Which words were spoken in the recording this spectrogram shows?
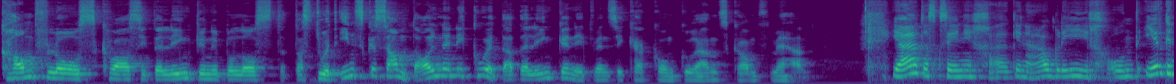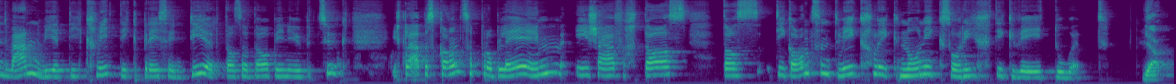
kampflos quasi der Linken überlässt, das tut insgesamt allen nicht gut, auch der Linken nicht, wenn sie keinen Konkurrenzkampf mehr haben. Ja, das sehe ich äh, genau gleich. Und irgendwann wird die Quittung präsentiert. Also da bin ich überzeugt. Ich glaube, das ganze Problem ist einfach das, dass die ganze Entwicklung noch nicht so richtig wehtut. Ja.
